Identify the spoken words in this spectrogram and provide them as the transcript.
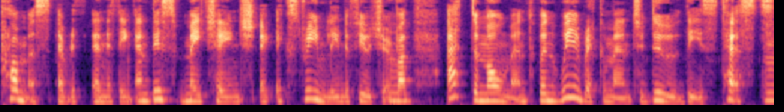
promise every, anything. And this may change e- extremely in the future. But at the moment, when we recommend to do these tests,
